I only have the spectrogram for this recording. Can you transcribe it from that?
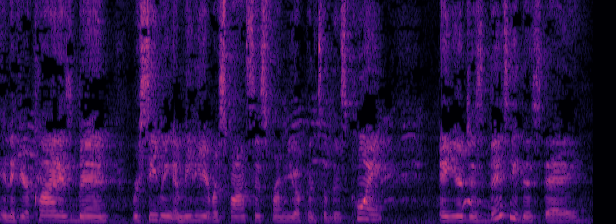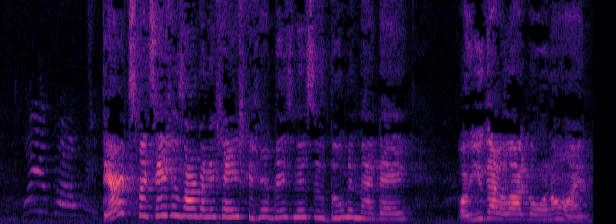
And if your client has been receiving immediate responses from you up until this point and you're just busy this day, their expectations aren't going to change because your business is booming that day or you got a lot going on.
